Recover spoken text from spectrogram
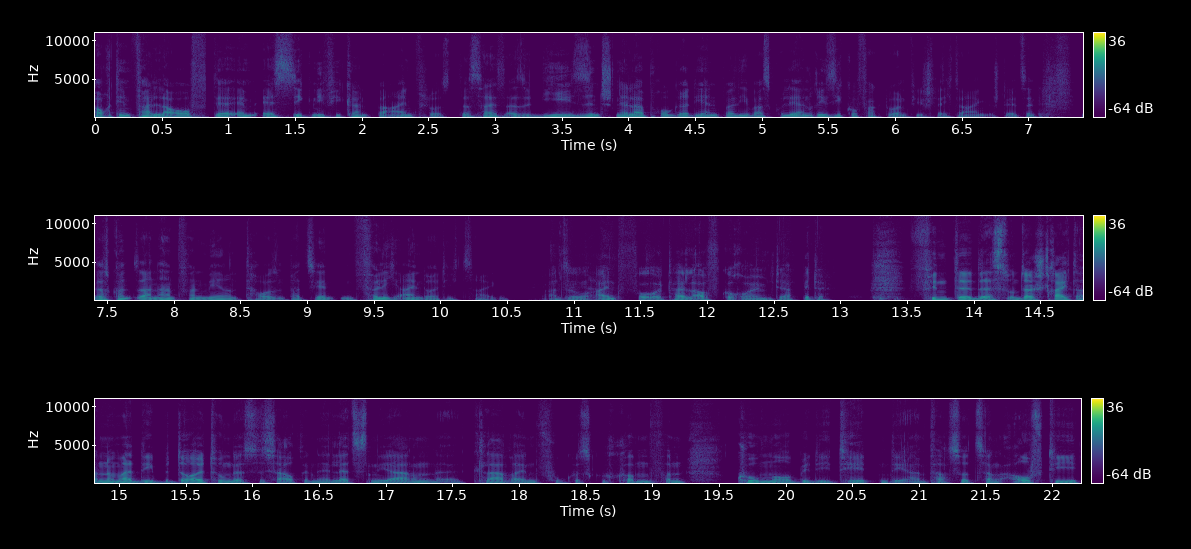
auch den Verlauf der MS signifikant beeinflusst. Das heißt also, die sind schneller progredient, weil die vaskulären Risikofaktoren viel schlechter eingestellt sind. Das konnten sie anhand von mehreren tausend Patienten völlig eindeutig zeigen. Also ein Vorurteil aufgeräumt, ja, bitte finde, das unterstreicht auch nochmal die Bedeutung, das ist ja auch in den letzten Jahren äh, klarer in den Fokus gekommen von Komorbiditäten, die einfach sozusagen auf die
